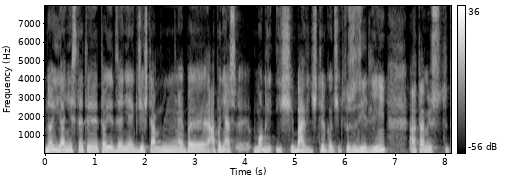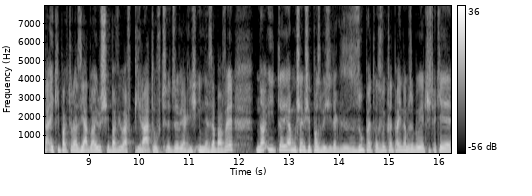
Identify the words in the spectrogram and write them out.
No i ja niestety to jedzenie gdzieś tam, mm, e, a ponieważ e, mogli iść się bawić tylko ci, którzy zjedli, a tam już ta ekipa, która zjadła, już się bawiła w piratów czy, czy w jakieś inne zabawy, no i to ja musiałem się pozbyć. I tak zupę to zwykle pamiętam, że były jakieś takie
